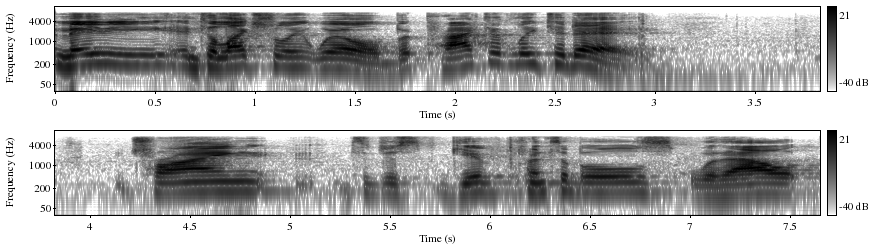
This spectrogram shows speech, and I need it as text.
Maybe intellectually it will, but practically today, trying to just give principles without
